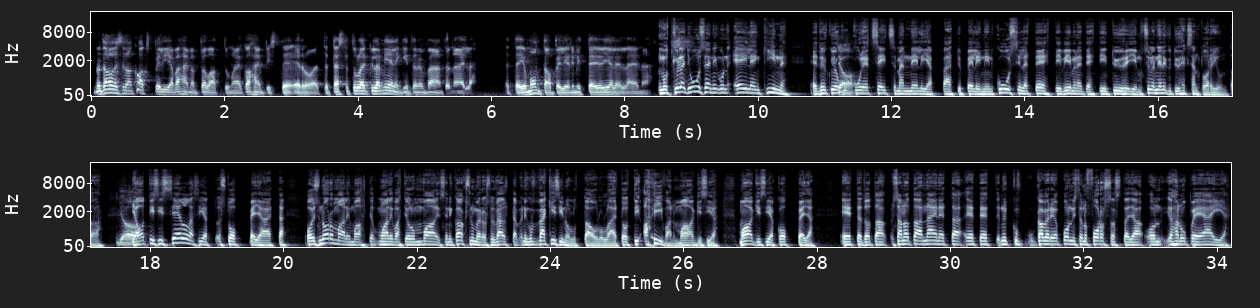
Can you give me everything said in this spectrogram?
no Dallasilla on kaksi peliä vähemmän pelattuna ja kahden pisteen ero, että tästä tulee kyllä mielenkiintoinen vääntö näillä. Että ei ole montaa peliä, nimittäin ei ole jäljellä enää. Mutta kyllä Juuse niin kuin eilenkin, että nyt kun joku Joo. kuuli, että 7-4 päättyi peli, niin kuusi sille tehtiin, viimeinen tehtiin tyhjiin, mutta sillä oli 49 torjuntaa. Joo. Ja otti siis sellaisia to- stoppeja, että olisi normaali mahti- maalivahti ollut maalissa, niin kaksi numeroa olisi välttä, niin kuin väkisin ollut taululla, että otti aivan maagisia, maagisia koppeja. Että tota, sanotaan näin, että, että, että nyt kun kaveri on ponnistanut Forssasta ja on ihan upea äijä,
